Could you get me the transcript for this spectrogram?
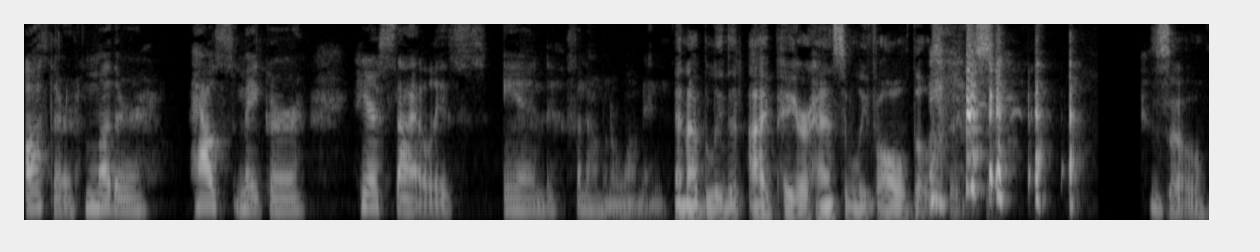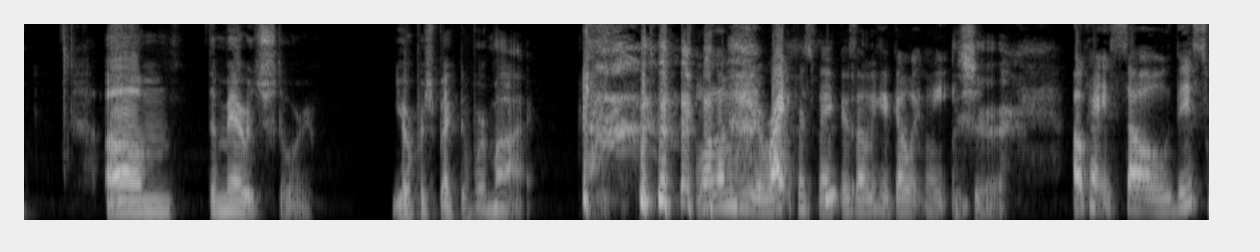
author, mother, housemaker, hairstylist, and phenomenal woman. and I believe that I pay her handsomely for all of those things. so, um, the marriage story, your perspective or mine? well, let me give you the right perspective so we could go with me. sure. Okay, so this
